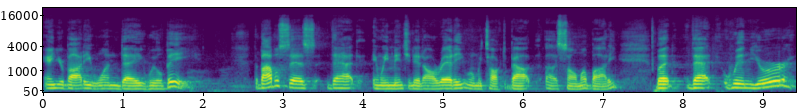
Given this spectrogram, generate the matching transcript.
and your body one day will be. The Bible says that, and we mentioned it already when we talked about uh, soma, body, but that when your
